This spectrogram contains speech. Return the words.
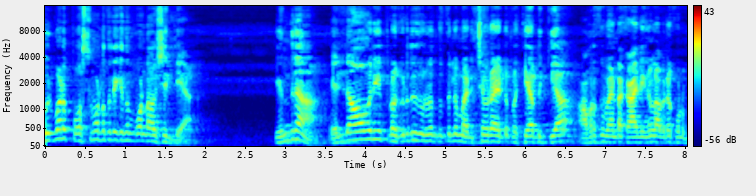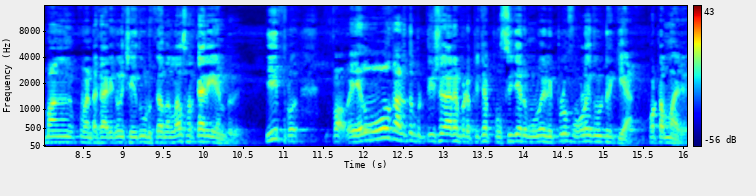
ഒരുപാട് പോസ്റ്റ്മോർട്ടത്തിലേക്കൊന്നും പോകേണ്ട ആവശ്യമില്ല. എന്തിനാ? എല്ലാവരും ഈ പ്രകൃതി ദുരന്തത്തിൽ മരിച്ചവരായിട്ട് പ്രഖ്യാപിക്കുക അവർക്ക് വേണ്ട കാര്യങ്ങൾ അവരുടെ കുടുംബാംഗങ്ങൾക്ക് വേണ്ട കാര്യങ്ങൾ ചെയ്തു കൊടുക്കുക എന്നുള്ളത് സർക്കാർ ചെയ്യേണ്ടത്. ഈ ഏതോ കാലത്ത് ബ്രിട്ടീഷുകാരെ പഠിപ്പിച്ച പ്രൊസീജിയർ മുഴുവൻ ഇപ്പോഴും ഫോളോ ചെയ്തുകൊണ്ടിരിക്കുക പൊട്ടന്മാര്.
